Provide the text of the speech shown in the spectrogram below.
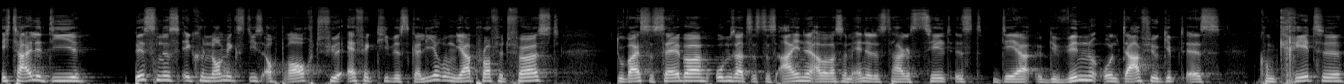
Ich teile die Business Economics, die es auch braucht für effektive Skalierung. Ja, Profit First. Du weißt es selber, Umsatz ist das eine, aber was am Ende des Tages zählt, ist der Gewinn und dafür gibt es konkrete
